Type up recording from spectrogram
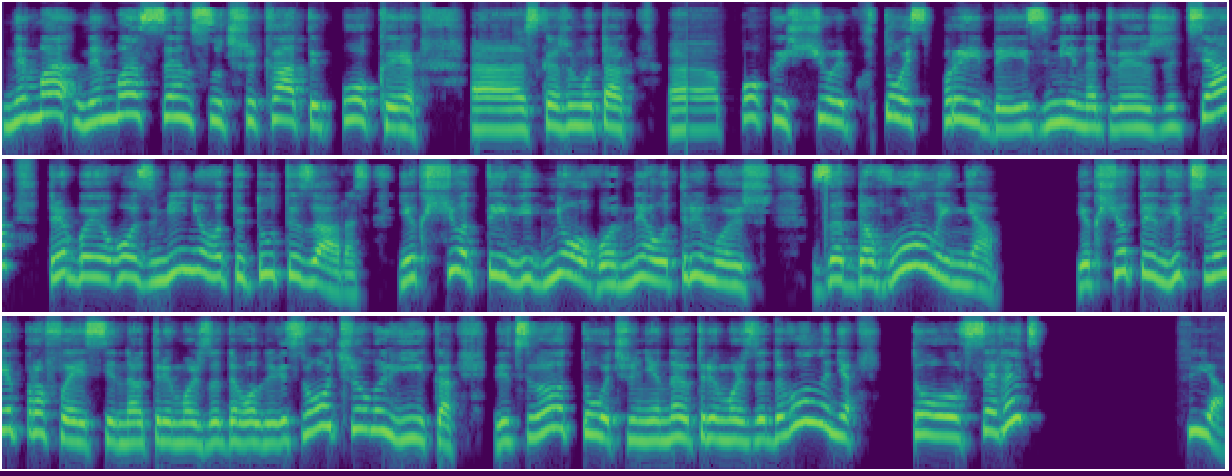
нема, нема сенсу чекати, поки, е, скажімо так, е, поки що хтось прийде і змінить твоє життя, треба його змінювати тут і зараз. Якщо ти від нього не отримуєш задоволення, якщо ти від своєї професії не отримуєш задоволення, від свого чоловіка, від свого оточення не отримуєш задоволення, то все геть? Чи як?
